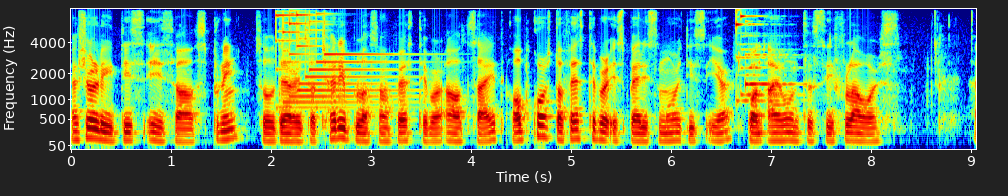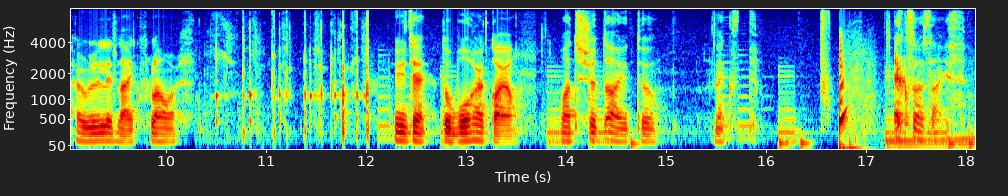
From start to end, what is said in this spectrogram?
Actually, this is uh, spring, so there is a cherry blossom festival outside. Of course, the festival is very small this year, but I want to see flowers. I really like flowers. 이제 또 뭐 할까요? What should I do next? Exercise.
